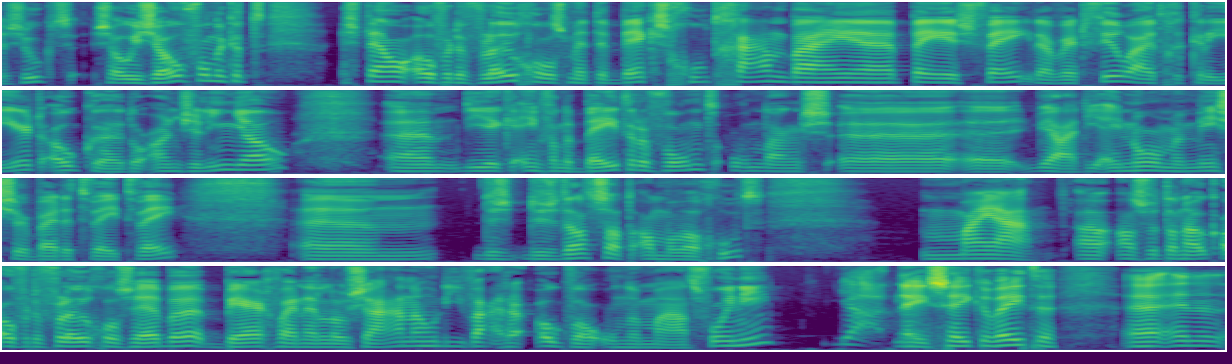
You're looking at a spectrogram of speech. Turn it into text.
zoekt. Sowieso vond ik het spel over de vleugels met de backs goed gaan bij eh, PSV. Daar werd veel uit gecreëerd. Ook eh, door Angelino. Ehm, die ik een van de betere vond. Ondanks eh, ja, die enorme misser bij de 2-2. Ehm, dus, dus dat zat allemaal wel goed. Maar ja, als we het dan ook over de vleugels hebben. Bergwijn en Lozano, die waren ook wel ondermaats. Vond je niet? Ja, nee, zeker weten. En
